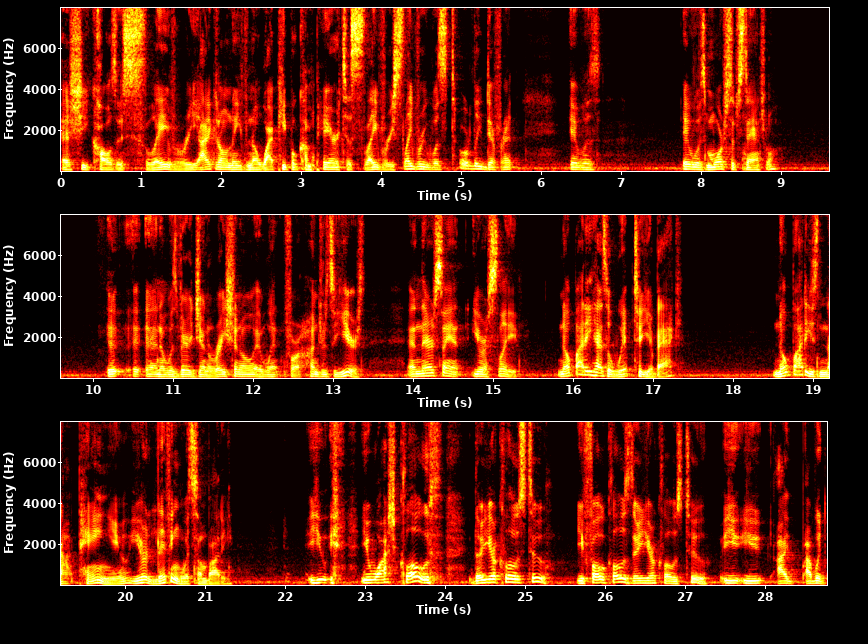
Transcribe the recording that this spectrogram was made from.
as she calls it slavery, I don't even know why people compare to slavery. Slavery was totally different. It was it was more substantial. It, it, and it was very generational. It went for hundreds of years. And they're saying you're a slave. Nobody has a whip to your back. Nobody's not paying you. You're living with somebody. You you wash clothes, they're your clothes too. You fold clothes, they're your clothes too. You, you, I, I would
